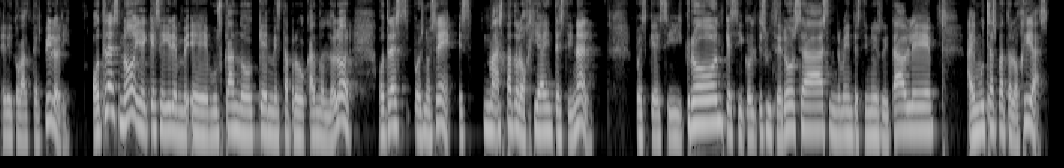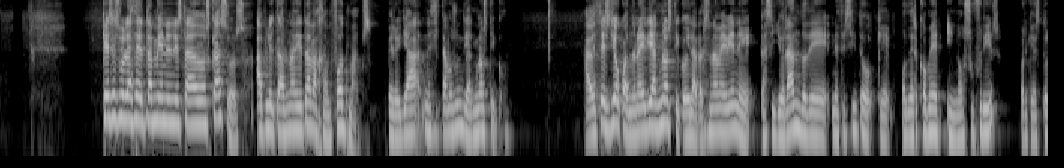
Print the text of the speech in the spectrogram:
Helicobacter pylori. Otras no, y hay que seguir eh, buscando qué me está provocando el dolor. Otras, pues no sé, es más patología intestinal. Pues que si Crohn, que si colitis ulcerosa, síndrome de intestino irritable, hay muchas patologías. ¿Qué se suele hacer también en estos casos? Aplicar una dieta baja en FODMAPs, pero ya necesitamos un diagnóstico. A veces yo cuando no hay diagnóstico y la persona me viene casi llorando de necesito que poder comer y no sufrir, porque esto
